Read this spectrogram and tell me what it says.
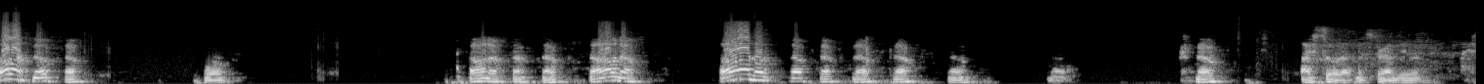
Oh, no, no. Well. Oh, no, no, no. No, no. Oh, no, no, no, no, no, no, no. No. I saw that, Mr. Andy. I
